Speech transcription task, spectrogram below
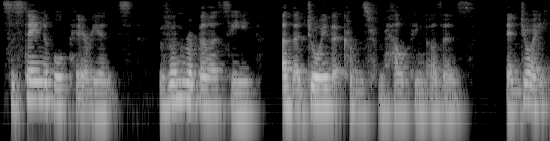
sustainable periods, vulnerability, and the joy that comes from helping others. Enjoy!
